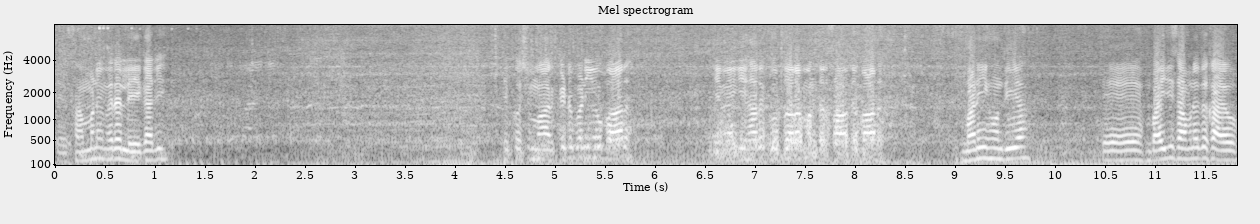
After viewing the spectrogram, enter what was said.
ਤੇ ਸਾਹਮਣੇ ਮੇਰੇ ਲੇਕ ਆ ਜੀ ਤੇ ਕੁਝ ਮਾਰਕੀਟ ਬਣੀ ਉਹ ਬਾਹਰ, ਜਿਵੇਂ ਕਿ ਹਰ ਗੁਰਦੁਆਰਾ ਮੰਦਿਰ ਸਾਹਿਬ ਦੇ ਬਾਹਰ ਬਣੀ ਹੁੰਦੀ ਆ। ਤੇ ਬਾਈ ਜੀ ਸਾਹਮਣੇ ਦਿਖਾਇਓ,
